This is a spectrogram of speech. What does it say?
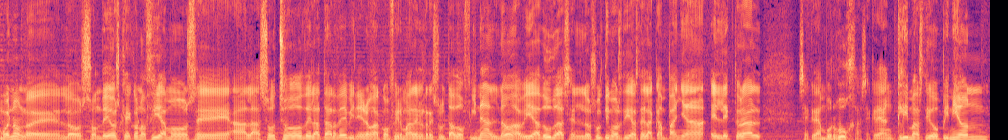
Bueno, eh, los sondeos que conocíamos eh, a las 8 de la tarde vinieron a confirmar el resultado final, ¿no? Había dudas en los últimos días de la campaña electoral. Se crean burbujas, se crean climas de opinión,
